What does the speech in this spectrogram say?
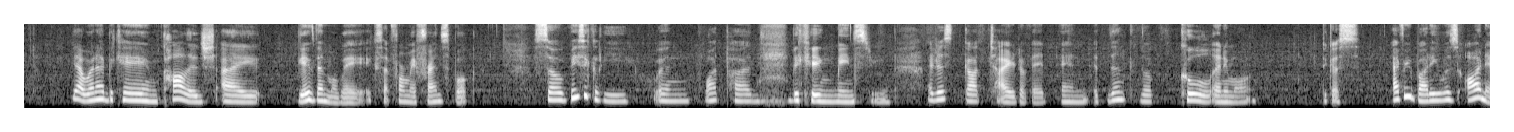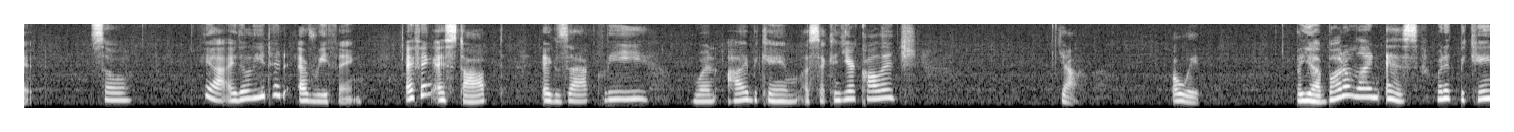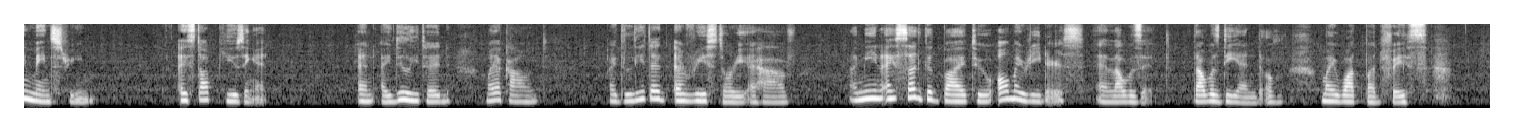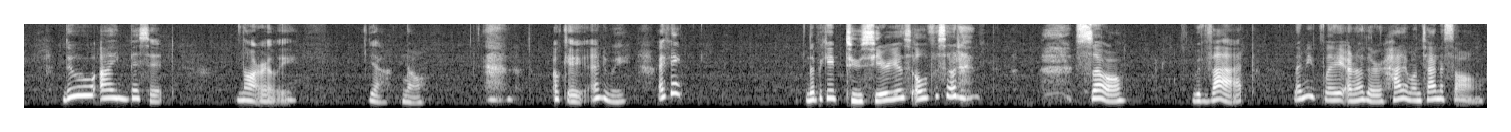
yeah, when I became college, I gave them away except for my friend's book. So basically, when Wattpad became mainstream, I just got tired of it and it didn't look cool anymore because everybody was on it. So, yeah, I deleted everything. I think I stopped exactly when I became a second year college. Yeah. Oh, wait. But yeah, bottom line is when it became mainstream, I stopped using it. And I deleted my account I deleted every story I have. I mean, I said goodbye to all my readers, and that was it. That was the end of my Wattpad face. Do I miss it? Not really. Yeah, no. okay, anyway, I think that became too serious all of a sudden. so, with that, let me play another Hannah Montana song.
